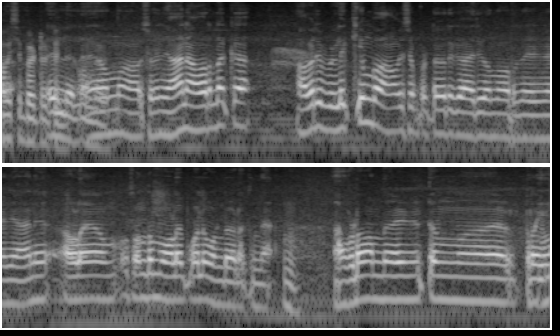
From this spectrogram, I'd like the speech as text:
ആവശ്യപ്പെട്ടിട്ടില്ല. ഒന്നും ആവശ്യം ഞാൻ അവരുടെയൊക്കെ അവർ വിളിക്കുമ്പോൾ ആവശ്യപ്പെട്ട ഒരു കാര്യം എന്ന് പറഞ്ഞു കഴിഞ്ഞാൽ ഞാൻ അവളെ സ്വന്തം മോളെ പോലെ കൊണ്ടു കിടക്കുന്ന അവിടെ വന്നു കഴിഞ്ഞിട്ടും ട്രെയിൻ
